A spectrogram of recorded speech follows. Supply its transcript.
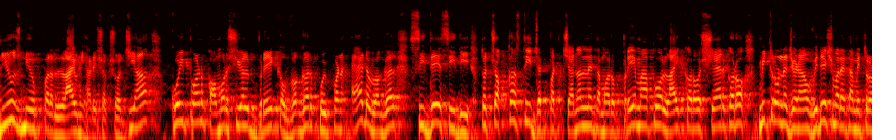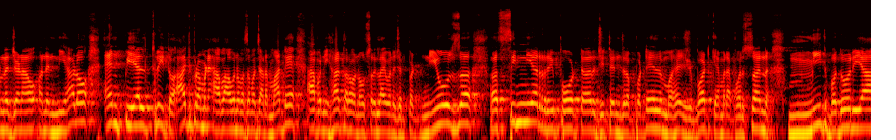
ન્યૂઝની ઉપર લાઈવ નિહાળી શકશો. જ્યાં કોઈ પણ કોમર્શિયલ બ્રેક વગર, કોઈ પણ એડ વગર સીધે સીધી તો ચોક્કસથી ઝટપટ ચેનલને તમારો પ્રેમ આપો લાઈક કરો શેર કરો મિત્રોને જણાવો વિદેશમાં રહેતા મિત્રોને જણાવો અને નિહાળો એનપીએલ થ્રી તો આજ પ્રમાણે આવા અવનવા સમાચાર માટે આપ નિહાળતા રહો નવસારી લાઈવ અને ઝટપટ news senior reporter Jitendra Patel Mahesh Bhatt camera person Meet Bhadoriya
